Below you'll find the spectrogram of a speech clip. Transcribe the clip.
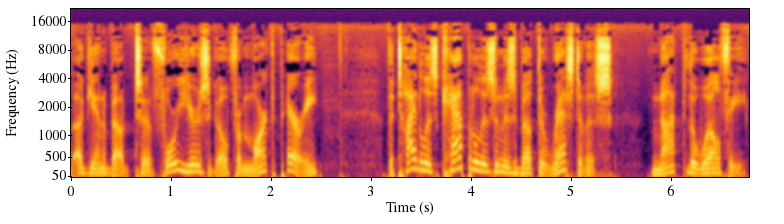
again, about uh, four years ago from Mark Perry. The title is Capitalism is About the Rest of Us, Not the Wealthy.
